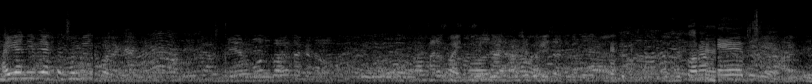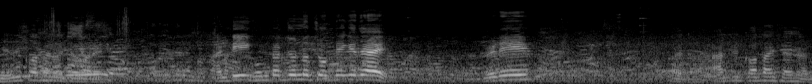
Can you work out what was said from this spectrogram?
ভাইয়া নিবে একটা ছবি। আন্টি ঘুমটার জন্য চোখ ঢেকে যায়। রেডি আন্টির কথাই শেষ হয়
